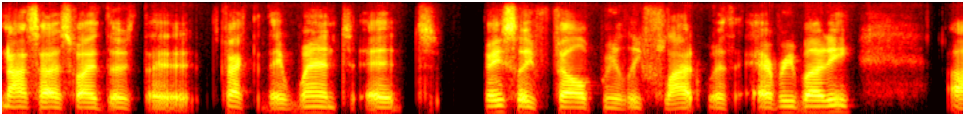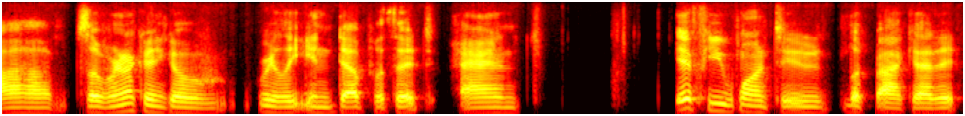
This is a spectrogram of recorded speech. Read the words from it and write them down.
not satisfied with the fact that they went. It basically fell really flat with everybody. Uh, so we're not going to go really in depth with it. And if you want to look back at it,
